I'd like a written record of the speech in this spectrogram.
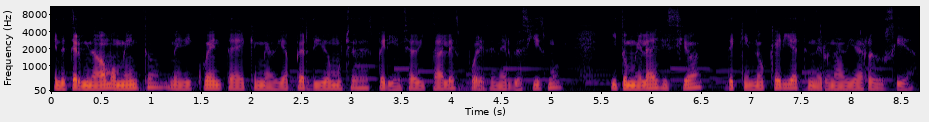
En determinado momento me di cuenta de que me había perdido muchas experiencias vitales por ese nerviosismo y tomé la decisión de que no quería tener una vida reducida.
